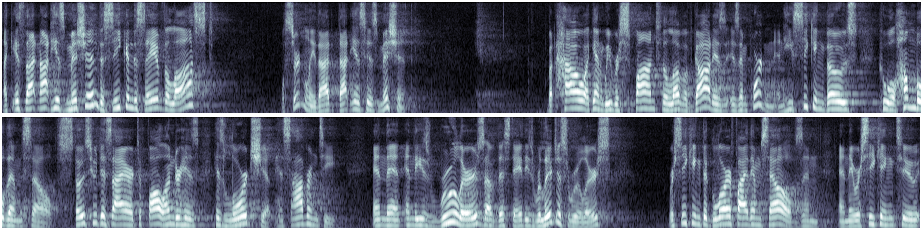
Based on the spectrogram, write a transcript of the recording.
Like, is that not his mission to seek and to save the lost? Well, certainly that, that is his mission. But how, again, we respond to the love of God is, is important. And He's seeking those who will humble themselves, those who desire to fall under His, his lordship, His sovereignty. And, then, and these rulers of this day, these religious rulers, were seeking to glorify themselves and, and they were seeking to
